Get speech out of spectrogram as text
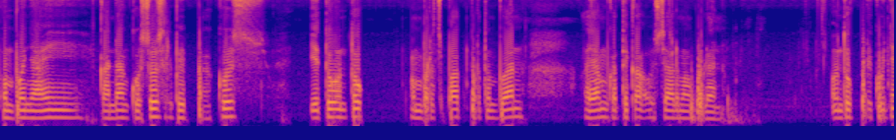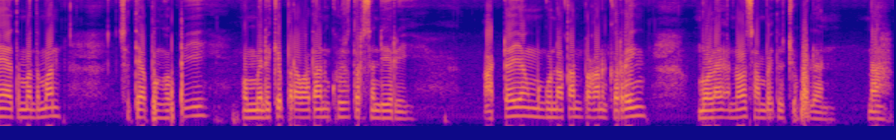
mempunyai kandang khusus lebih bagus itu untuk mempercepat pertumbuhan ayam ketika usia 5 bulan. Untuk berikutnya ya teman-teman setiap penghobi memiliki perawatan khusus tersendiri. Ada yang menggunakan pakan kering mulai 0 sampai 7 bulan. Nah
